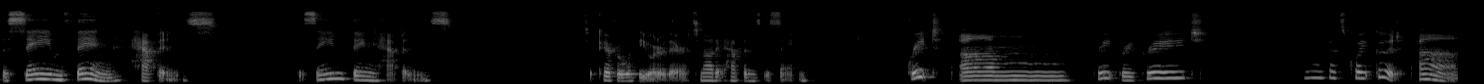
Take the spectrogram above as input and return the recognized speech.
The same thing happens. The same thing happens. So careful with the order there. It's not it happens the same. Great. Um, great, great, great. I think that's quite good. Ah,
